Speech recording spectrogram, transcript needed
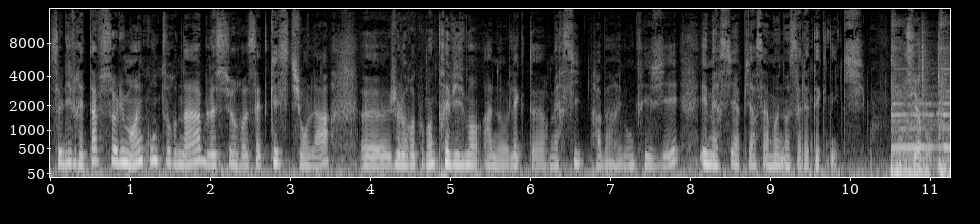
Ce livre est absolument incontournable sur cette question-là. Euh, je le recommande très vivement à nos lecteurs. Merci Rabbin Rivon Crigier et merci à Pierre Samonos à la technique. Merci à vous.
